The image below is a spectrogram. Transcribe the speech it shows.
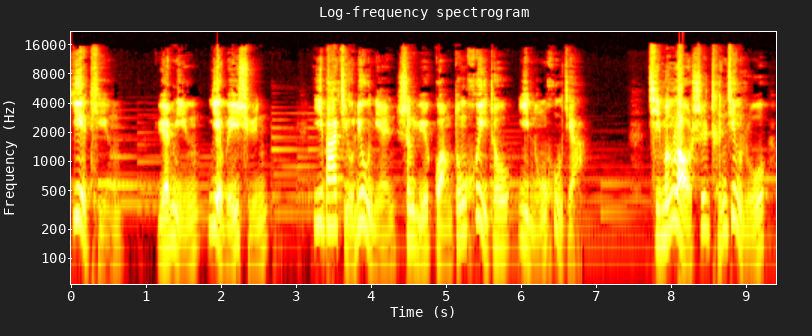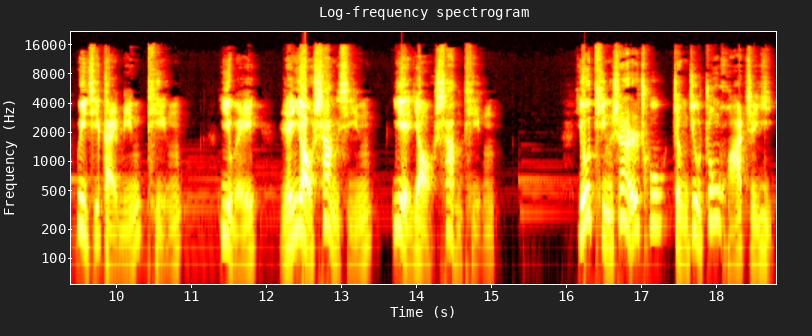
叶挺，原名叶维寻，一八九六年生于广东惠州一农户家。启蒙老师陈静茹为其改名挺，意为人要上行，业要上挺，有挺身而出拯救中华之意。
